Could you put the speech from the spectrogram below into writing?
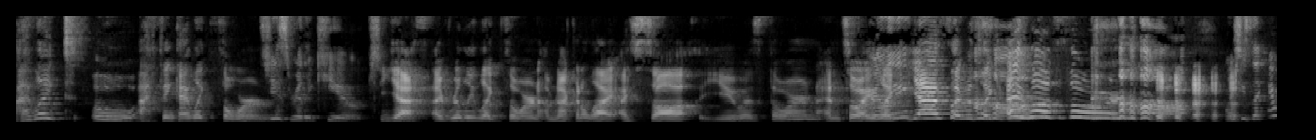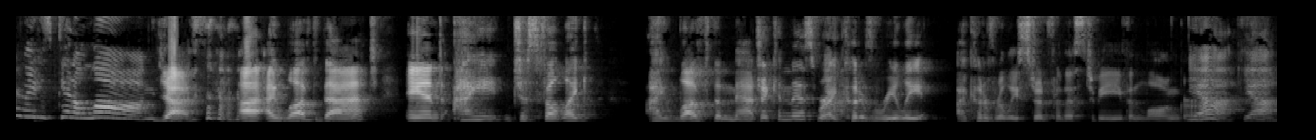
I liked. Oh, I think I liked Thorn. She's really cute. Yes, I really like Thorn. I'm not gonna lie, I saw you as Thorn, and so I Really? like yes, I was like, I love Thorn. Where she's like, everybody just get along. yes, uh, I loved that, and I just felt like I loved the magic in this, where I could have really, I could have really stood for this to be even longer. yeah, yeah.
